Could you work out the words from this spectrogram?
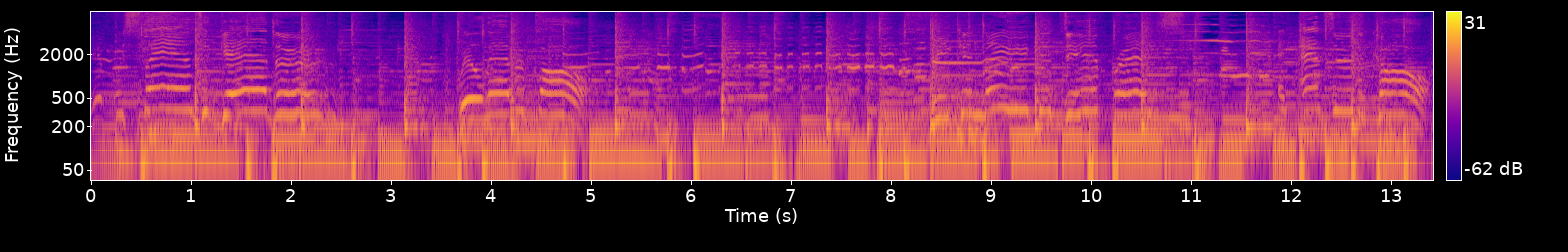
If we stand together, we'll never fall. We can make a difference and answer the call.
